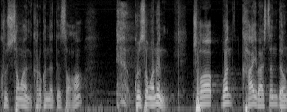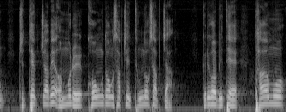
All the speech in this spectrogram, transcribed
구성원 가로 건너뛰어서 구성원은 조합원 가입 알선 등 주택조합의 업무를 공동사업자인 등록사업자 그리고 밑에 다음 후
